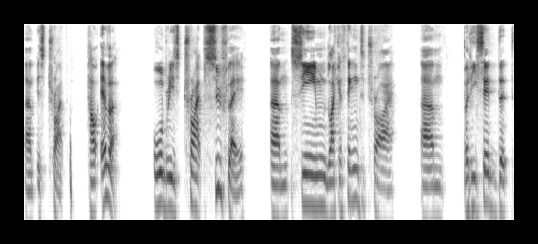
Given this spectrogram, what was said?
um, is tripe. However, Aubrey's tripe souffle um, seemed like a thing to try, um, but he said that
